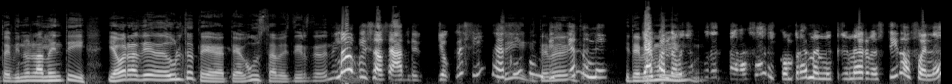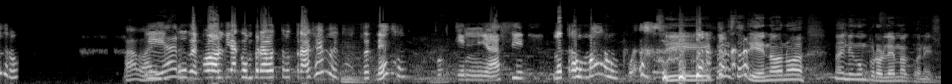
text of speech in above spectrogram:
te vino en la mente y, y ahora de adulta te, te gusta vestirte de negro. No, pues, o sea, yo crecí así, Sí, y te ve- y te ya cuando bien. yo pude trabajar y comprarme mi primer vestido fue negro. Va a Y variar. pude volver a comprar otro traje negro. Porque ni así me traumaron, pues. Sí, pero está bien, no, no, no hay ningún problema con eso.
